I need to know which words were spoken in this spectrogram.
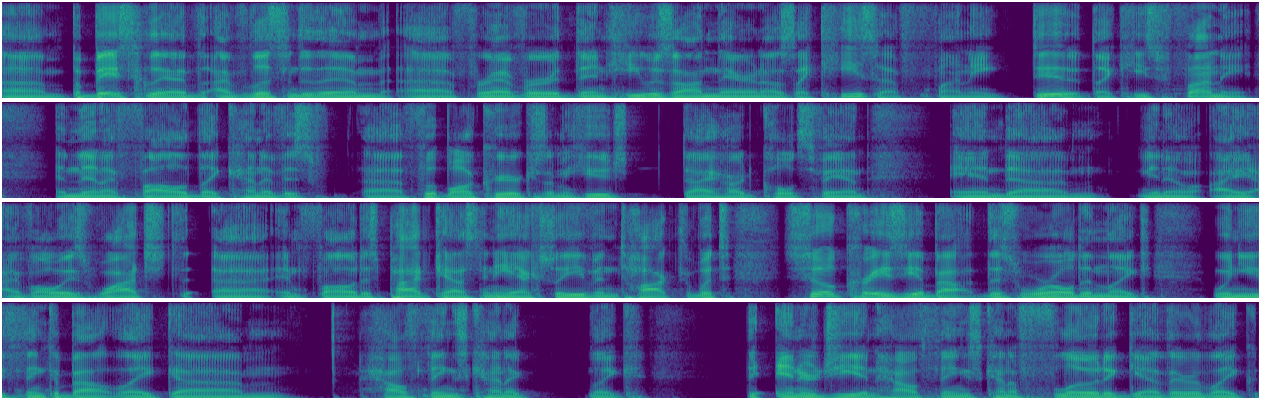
Um, but basically I've, I've listened to them uh, forever. Then he was on there and i was like he's a funny dude. Like he's funny. And then i followed like kind of his uh, football career because i'm a huge diehard colts fan. And um, you know I, i've always watched uh, and followed his podcast and he actually even talked what's so crazy about this world and like when you think about like um, how things kind of like the energy and how things kind of flow together like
